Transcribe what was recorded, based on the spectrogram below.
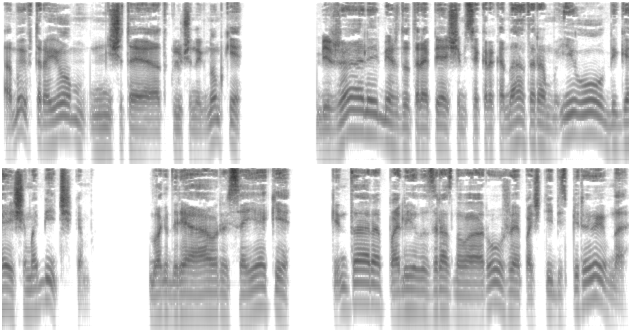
а мы втроем, не считая отключенной гномки, бежали между торопящимся кроконатором и убегающим обидчиком. Благодаря ауре Саяки Кентара палил из разного оружия почти бесперерывно,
